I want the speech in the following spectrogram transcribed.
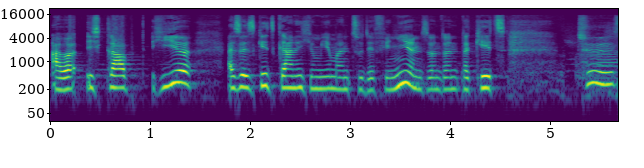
Aber ich glaube, hier, also es geht gar nicht um jemanden zu definieren, sondern da geht's Tschüss.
